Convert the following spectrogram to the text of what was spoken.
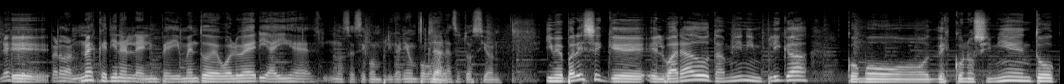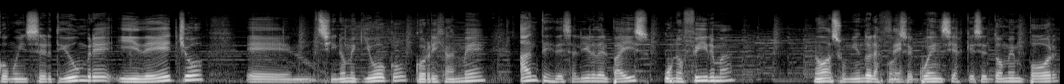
No es que- eh, perdón, no es que tienen el impedimento de volver y ahí es- no sé, se complicaría un poco Claro. más la situación. y me parece que el varado también implica como desconocimiento, como incertidumbre y de hecho, eh, si no me equivoco, corríjanme, antes de salir del país uno firma, ¿no? asumiendo las Sí. consecuencias que se tomen por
